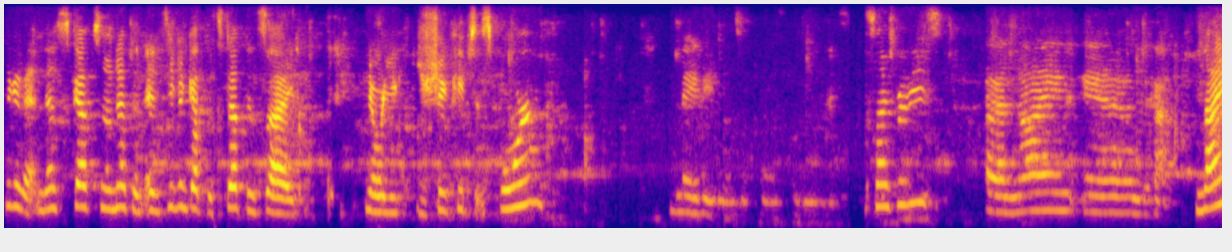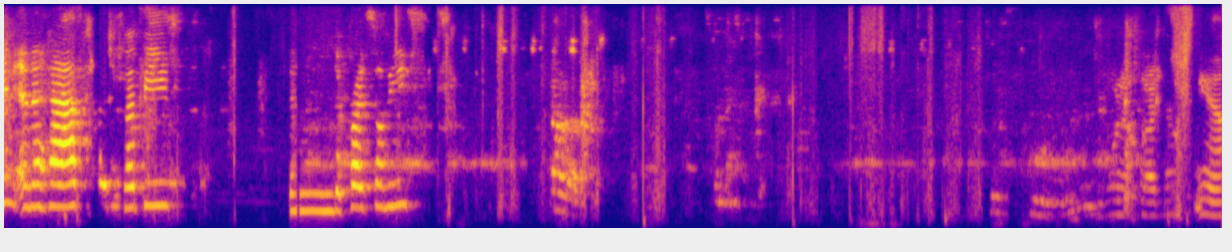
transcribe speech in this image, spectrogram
Look at that. No scuffs, no nothing. And it's even got the stuff inside, you know, where you, your shoe keeps its form. Maybe ones are close to being new. What size were these? Uh, nine and a half. Nine and a half puppies. And the price on these? Uh, Going outside now? Yeah.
